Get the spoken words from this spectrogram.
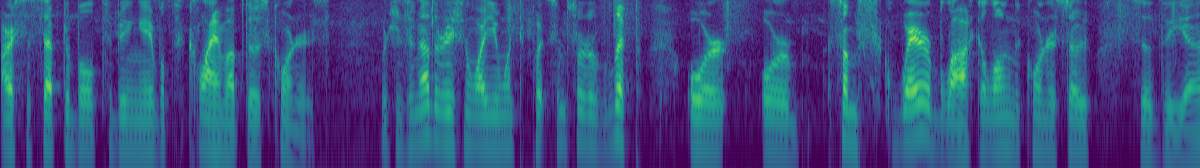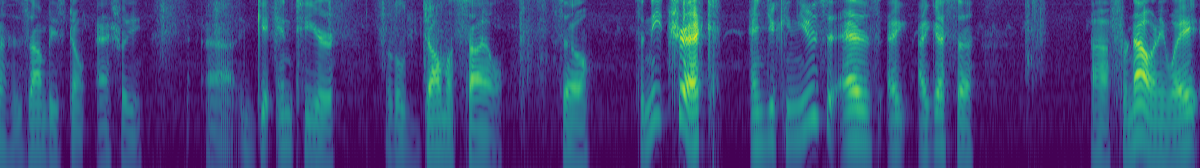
are susceptible to being able to climb up those corners, which is another reason why you want to put some sort of lip or or some square block along the corner so so the uh, zombies don't actually uh, get into your little domicile. So it's a neat trick, and you can use it as a, I guess a uh, for now anyway,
